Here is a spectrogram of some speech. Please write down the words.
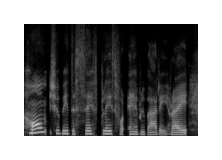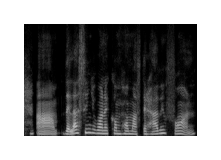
Home should be the safe place for everybody, right? Um, the last thing you want to come home after having fun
